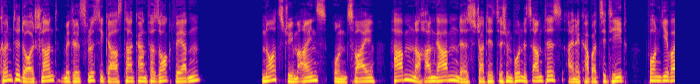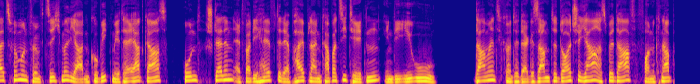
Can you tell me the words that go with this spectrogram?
Könnte Deutschland mittels Flüssiggastankern versorgt werden? Nord Stream 1 und 2 haben nach Angaben des Statistischen Bundesamtes eine Kapazität von jeweils 55 Milliarden Kubikmeter Erdgas und stellen etwa die Hälfte der Pipeline-Kapazitäten in die EU. Damit könnte der gesamte deutsche Jahresbedarf von knapp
